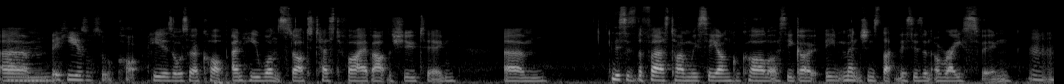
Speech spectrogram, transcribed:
Um, Um, but he is also a cop. he is also a cop, and he wants Star to testify about the shooting. Um, this is the first time we see Uncle Carlos. He go. He mentions that this isn't a race thing. Mm.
